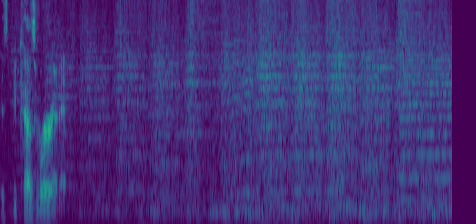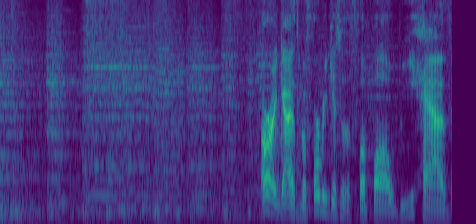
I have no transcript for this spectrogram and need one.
it's because we're in it. All right, guys, before we get to the football, we have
